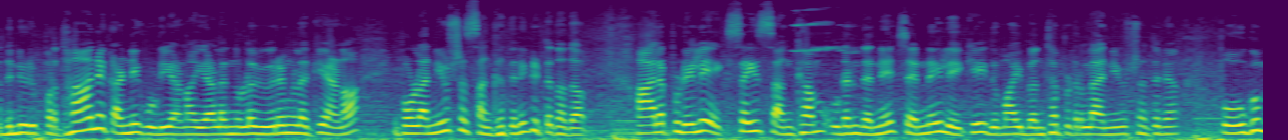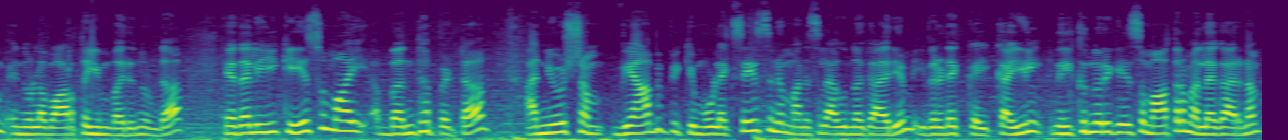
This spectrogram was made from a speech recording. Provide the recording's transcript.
അതിന്റെ ഒരു പ്രധാന കണ്ണി കൂടിയാണ് ഇയാൾ എന്നുള്ള വിവരങ്ങളൊക്കെയാണ് ഇപ്പോൾ അന്വേഷണ സംഘത്തിന് കിട്ടുന്നത്. ആലപ്പുഴയിലെ എക്സൈസ് സംഘം ഉടൻ തന്നെ ചെന്നൈയിലേക്ക് ഇതുമായി ബന്ധപ്പെട്ടുള്ള അന്വേഷണത്തിന് പോകും എന്നുള്ള വാർത്തയും വരുന്നുണ്ട്. ഏതായാലും ഈ കേസുമായി ബന്ധപ്പെട്ട് അന്വേഷണം വ്യാപിപ്പിക്കുമ്പോൾ എക്സൈസിന് മനസ്സിലാകുന്ന കാര്യം ഇവരുടെ കൈ കയ്യിൽ നിൽക്കുന്നൊരു കേസ് മാത്രമല്ല കാരണം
